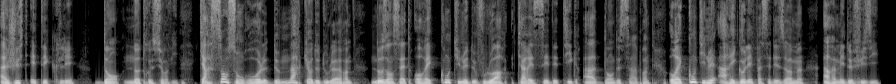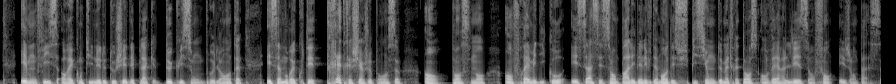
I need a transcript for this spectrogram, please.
a juste été clé dans notre survie. Car sans son rôle de marqueur de douleur, nos ancêtres auraient continué de vouloir caresser des tigres à dents de sabre, auraient continué à rigoler face à des hommes armés de fusils. Et mon fils aurait continué de toucher des plaques de cuisson brûlantes, et ça m'aurait coûté très très cher je pense, en pansement, en frais médicaux, et ça c'est sans parler bien évidemment des suspicions de maltraitance envers les enfants et j'en passe.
